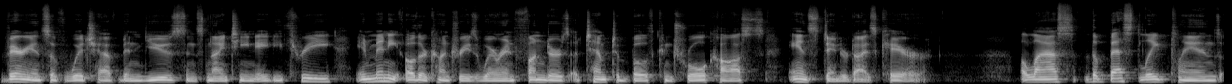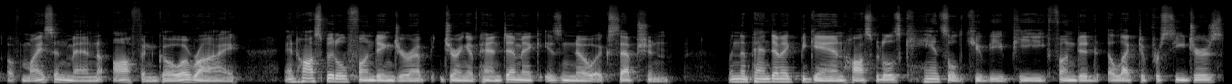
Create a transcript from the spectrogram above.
variants of which have been used since 1983 in many other countries wherein funders attempt to both control costs and standardize care. Alas, the best laid plans of mice and men often go awry, and hospital funding during a pandemic is no exception. When the pandemic began, hospitals canceled QBP funded elective procedures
